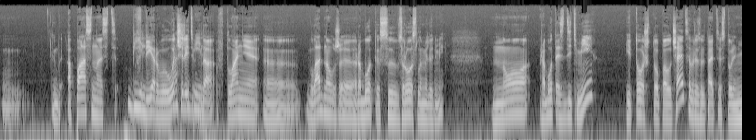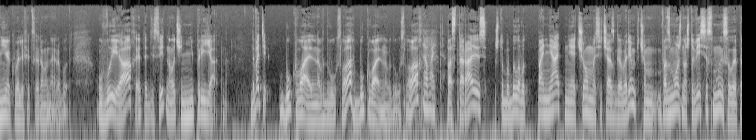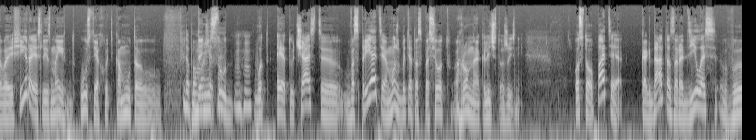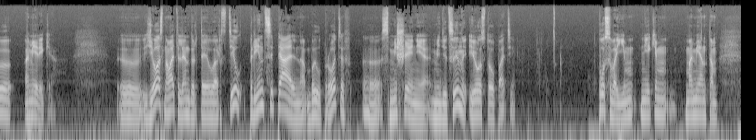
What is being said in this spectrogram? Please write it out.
как бы опасность биль. в первую очередь, биль. да, в плане, э, ладно, уже работы с взрослыми людьми, но работа с детьми и то, что получается в результате столь неквалифицированной работы, увы и ах, это действительно очень неприятно. Давайте буквально в двух словах, буквально в двух словах Давайте. постараюсь, чтобы было вот понятнее, о чем мы сейчас говорим. Причем, возможно, что весь и смысл этого эфира, если из моих уст я хоть кому-то Допоможет, донесу да. угу. вот эту часть э, восприятия, может быть, это спасет огромное количество жизней. Остеопатия когда-то зародилась в Америке. Э, ее основатель Эндер Тейлор Стил принципиально был против э, смешения медицины и остеопатии по своим неким моментам.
